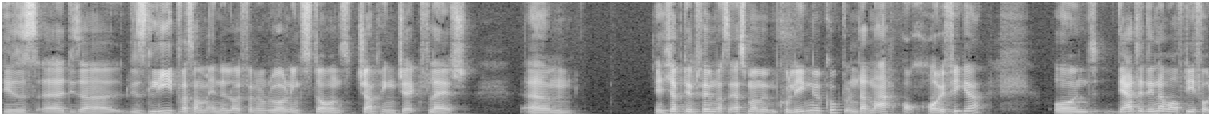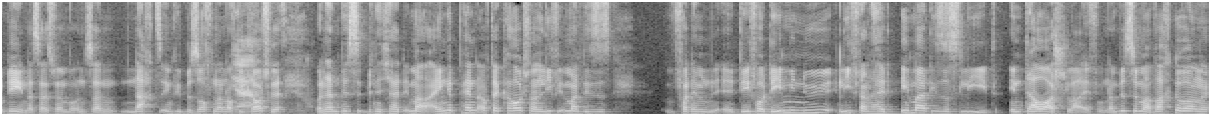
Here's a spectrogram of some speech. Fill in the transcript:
Dieses, äh, dieser, dieses Lied, was am Ende läuft von den Rolling Stones, Jumping Jack Flash. Ähm, ich habe den Film das erste Mal mit einem Kollegen geguckt und danach auch häufiger. Und der hatte den aber auf DVD. Das heißt, wenn wir uns dann nachts irgendwie besoffen dann auf Ja, die Couch gesetzt genau. und dann bin ich halt immer eingepennt auf der Couch und dann lief immer dieses von dem äh, DVD-Menü lief dann halt immer dieses Lied in Dauerschleife und dann bist du immer wach geworden und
